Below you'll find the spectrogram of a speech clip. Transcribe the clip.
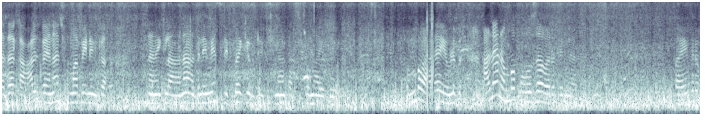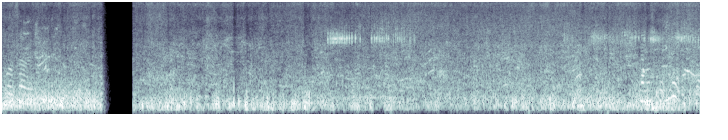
அதான் கால் வேணால் சும்மா போய் நிற்க. நினைக்கலாம். ஆனால் அதுலேயுமே ஸ்லிப் ஆக்கி விட்டுருச்சுன்னா கஷ்டமாயிடுது. ரொம்ப அலை எவ்வளோ பேர். அலை ரொம்ப ஃபோர்ஸாக வருதுங்க. பயங்கர ஃபோர்ஸாக வருது. நம்ம செல்லு எடுத்துக்கோ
